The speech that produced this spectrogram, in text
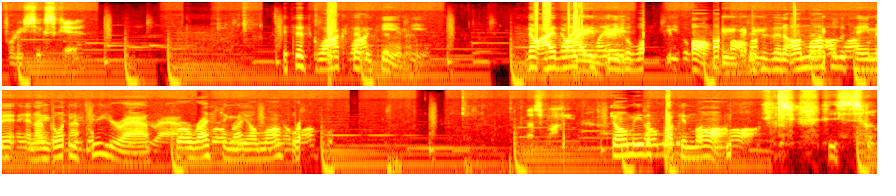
Forty-six K. It says Glock 17. No, I'd like to see the law. This is an unlawful detainment, and I'm going to sue your ass for arresting me unlawfully. That's funny. Show me the fucking law. He's so.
